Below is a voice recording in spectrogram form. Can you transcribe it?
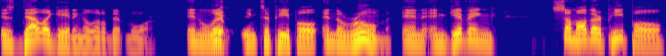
is delegating a little bit more and listening yep. to people in the room and and giving some other people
